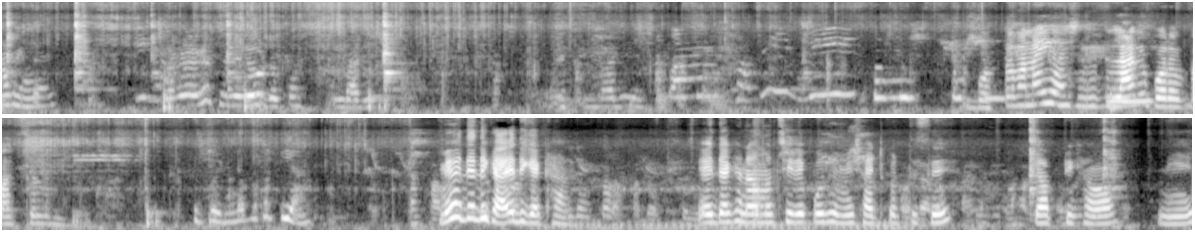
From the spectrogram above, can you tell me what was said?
না বস্তা যদি লাগে পরে বাচ্চা লোক এদিকে খা। এই দেখেন আমার ছেলে প্রথমে সাইড করতেছে চাপটি খাওয়া নিয়ে।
